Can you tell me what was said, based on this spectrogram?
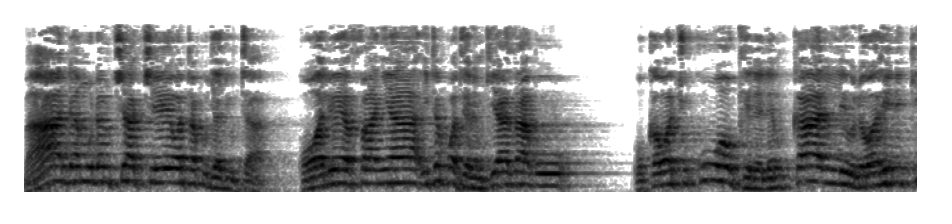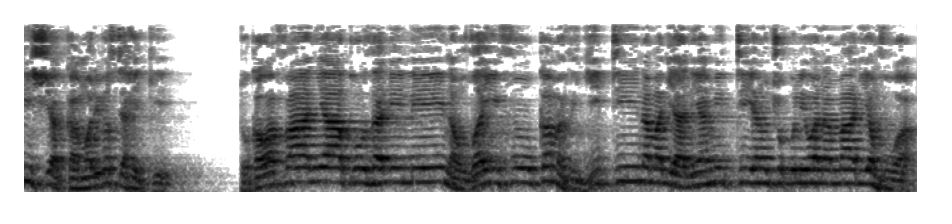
Baada muda mchache watakujajuta. Kwa walioyafanya itapowateremkia adhabu. Ukawachukua ukelele mkali ulioahidi kisha kama walivyostahiki. Tukawafanya kwa udhalili na udhaifu kama vijiti na majani ya miti yanayochukuliwa na maji ya mvua.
